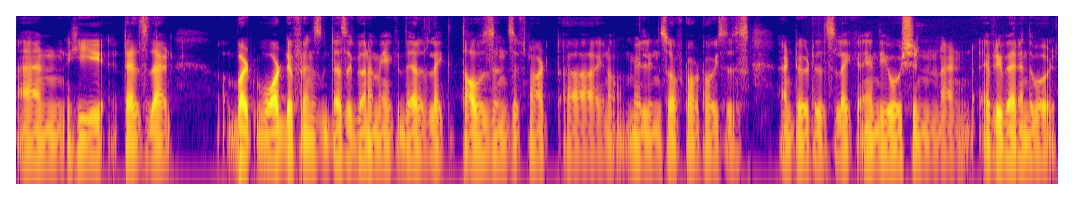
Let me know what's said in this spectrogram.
And he tells that but what difference does it gonna make? There are like thousands if not uh, you know millions of tortoises and turtles like in the ocean and everywhere in the world.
